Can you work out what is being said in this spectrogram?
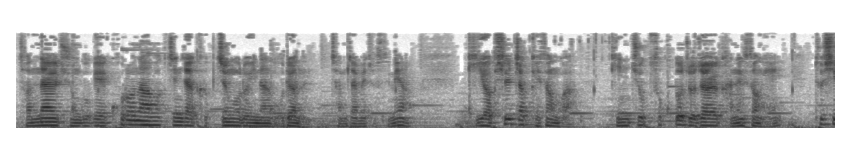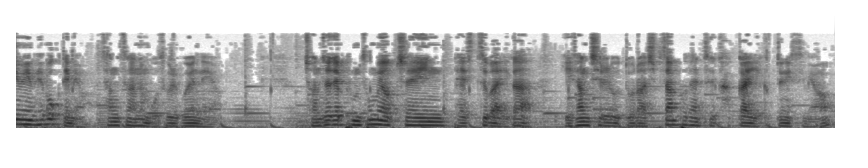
전날 중국의 코로나 확진자 급증으로 인한 우려는 잠잠해졌으며 기업 실적 개선과 긴축 속도 조절 가능성에 투심이 회복되며 상승하는 모습을 보였네요 전자제품 소매업체인 베스트바이가 예상치를 웃돌아 13% 가까이 급등했으며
